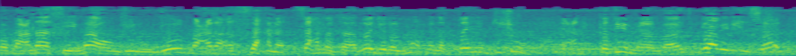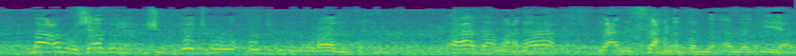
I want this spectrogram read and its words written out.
فمعناه سيماهم في وجوه معنى السحنة، سحنة الرجل المؤمن الطيب تشوف يعني كثير من المرات قابل إنسان ما عمره شافه يشوف وجهه وجهه نوراني تقريبا. هذا معناه يعني السحنة التي يعني.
